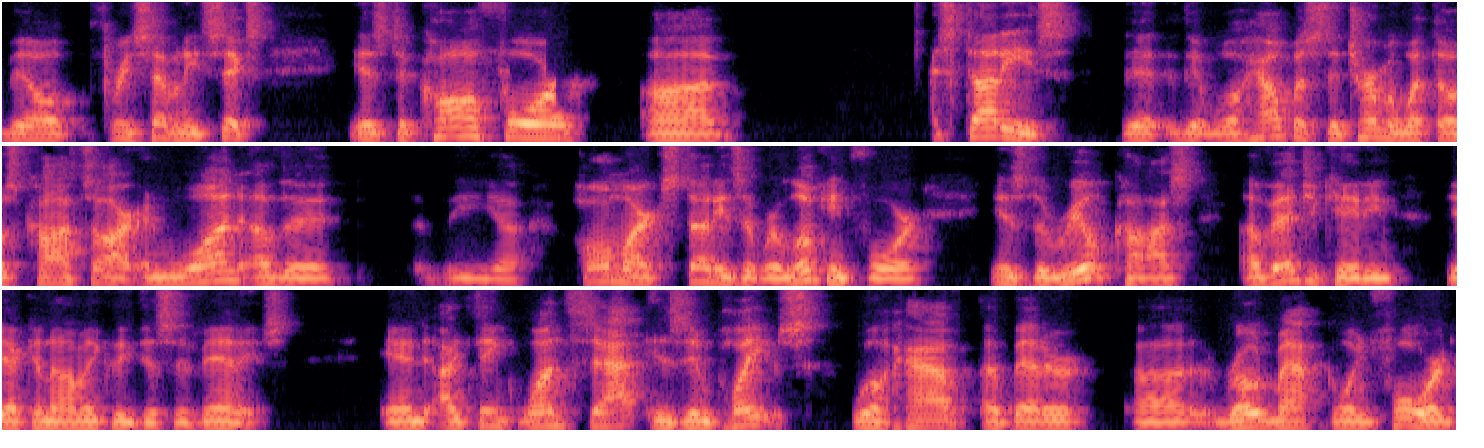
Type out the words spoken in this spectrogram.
Bill 376 is to call for uh, studies that, that will help us determine what those costs are. And one of the the uh, hallmark studies that we're looking for is the real cost of educating the economically disadvantaged. And I think once that is in place, we'll have a better uh, roadmap going forward.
